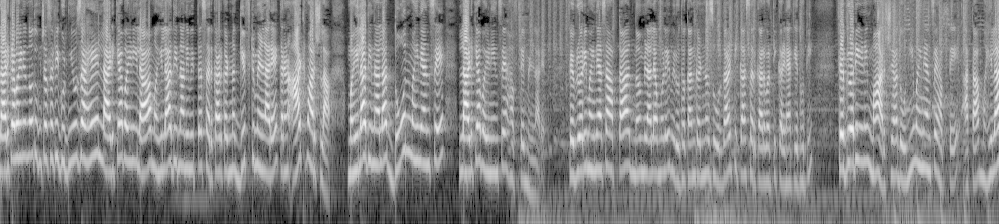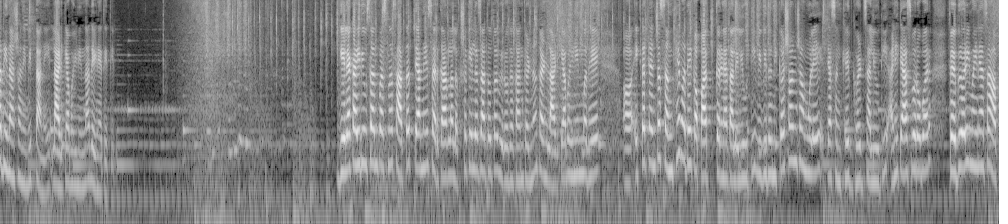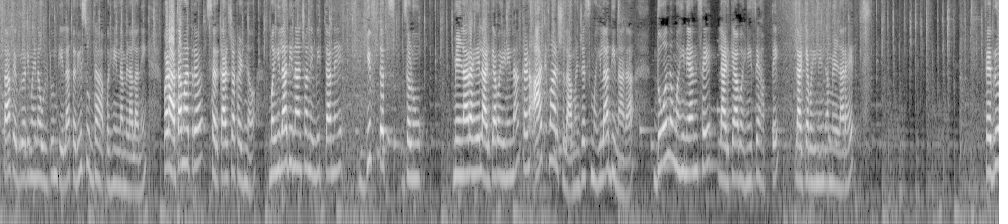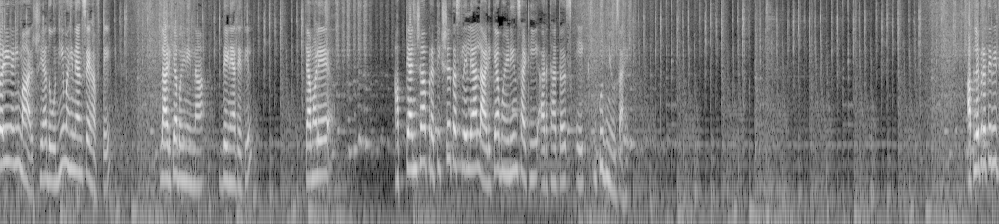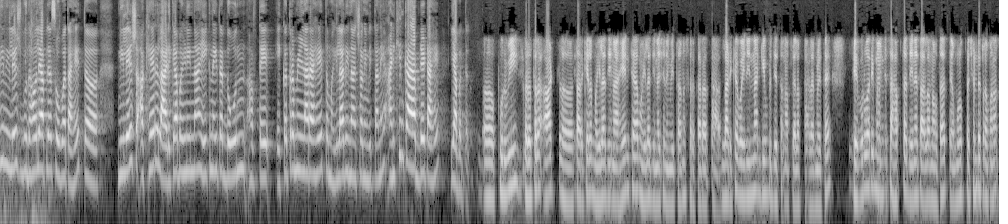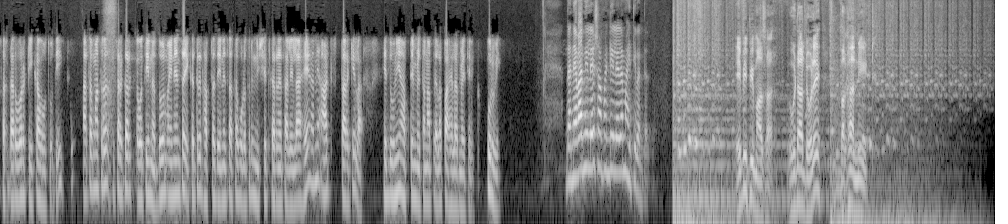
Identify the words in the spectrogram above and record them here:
लाडक्या बहिणींनो तुमच्यासाठी good news आहे. लाडक्या बहिणीला महिला दिनानिमित्त सरकारकडनं गिफ्ट मिळणार आहे. कारण आठ मार्चला महिला दिनाला दोन महिन्यांचे लाडक्या बहिणींचे हप्ते मिळणार आहेत. फेब्रुवारी महिन्याचा हप्ता न मिळाल्यामुळे विरोधकांकडनं जोरदार टीका सरकारवरती करण्यात येत होती. फेब्रुवारी आणि मार्च या दोन्ही महिन्यांचे हप्ते आता महिला दिनाच्या निमित्ताने लाडक्या बहिणींना देण्यात येतील. गेल्या काही दिवसांपासून सातत्याने सरकारला लक्ष केलं जात होतं विरोधकांकडनं कारण लाडक्या बहिणींमध्ये एकतर त्यांच्या संख्येमध्ये कपात करण्यात आलेली होती विविध निकषांच्यामुळे त्या संख्येत घट झाली होती आणि त्याचबरोबर फेब्रुवारी महिन्याचा हप्ता फेब्रुवारी महिना उलटून केला तरी सुद्धा बहिणींना मिळाला नाही. पण आता मात्र सरकारच्याकडनं महिला दिनाच्या निमित्ताने गिफ्टच जणू मिळणार आहे लाडक्या बहिणींना. कारण आठ मार्चला म्हणजेच महिला दिनाला दोन महिन्यांचे लाडक्या बहिणीचे हप्ते लाडक्या बहिणींना मिळणार आहेत. फेब्रुवारी आणि मार्च या दोन्ही महिन्यांचे हप्ते लाडक्या बहिणींना देण्यात येतील. त्यामुळे हप्त्यांच्या प्रतीक्षेत असलेल्या लाडक्या बहिणींसाठी अर्थातच एक गुड न्यूज आहे. आपले प्रतिनिधी निलेश बुधावले आपल्यासोबत आहेत. निलेश अखेर लाडक्या बहिणींना एक नाही तर दोन हफ्ते एकत्र मिळणार आहेत. महिला दिनाच्या निमित्ताने आणखीन काय अपडेट आहे याबद्दल? पूर्वी खरं तर आठ तारखेला महिला दिन आहे आणि त्या महिला दिनाच्या निमित्तानं सरकार आता लाडक्या बहिणींना गिफ्ट देताना आपल्याला पाहायला मिळत आहे फेब्रुवारी महिन्याचा हप्ता देण्यात आला नव्हता त्यामुळे प्रचंड प्रमाणात सरकारवर टीका होत होती. आता मात्र सरकारच्या वतीनं दोन महिन्यांचा एकत्रित हप्ता देण्याचा आता कुठेतरी निश्चित करण्यात आलेला आहे आणि आठ तारखेला हे दोन्ही हप्ते मिळताना आपल्याला पाहायला मिळतील पूर्वी. धन्यवाद निलेश आपण दिलेल्या माहितीबद्दल. एबीपी माझा. उघडा डोळे बघा नीट.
